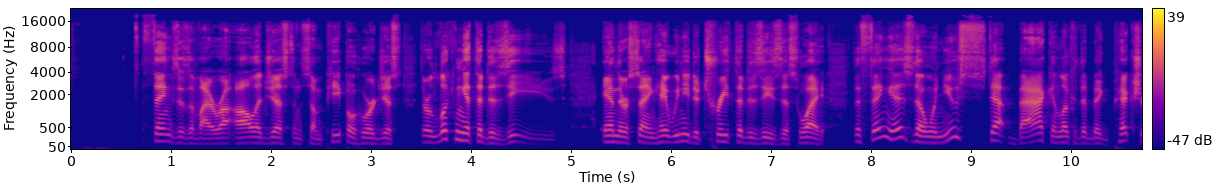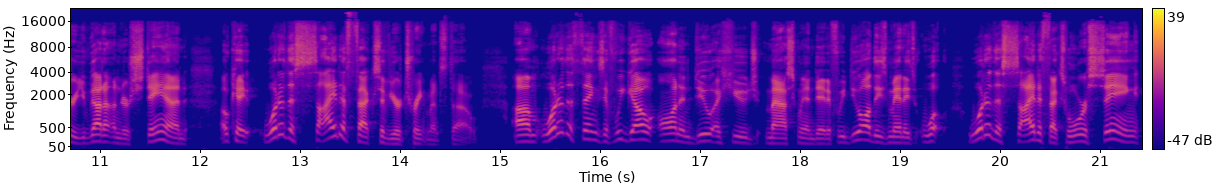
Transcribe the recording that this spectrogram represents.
things as a virologist and some people who are just they're looking at the disease and they're saying hey we need to treat the disease this way. The thing is though when you step back and look at the big picture you've got to understand okay what are the side effects of your treatments though? Um, what are the things if we go on and do a huge mask mandate if we do all these mandates what what are the side effects? Well we're seeing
